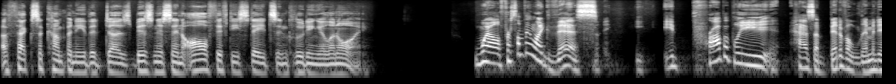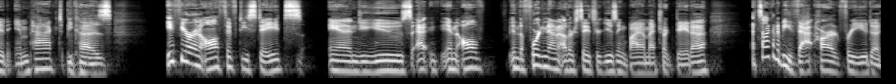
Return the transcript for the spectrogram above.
affects a company that does business in all 50 states, including Illinois? Well, for something like this, it probably has a bit of a limited impact mm-hmm. because if you're in all 50 states and you use in all in the 49 other states you're using biometric data, it's not going to be that hard for you to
